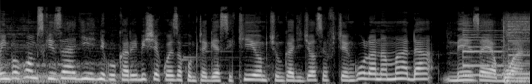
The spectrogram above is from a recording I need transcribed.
Kwa wimbo huo msikilizaji ni kukaribishe kuweza kumtegea sikio mchungaji joseph chengula na mada meza ya bwana.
